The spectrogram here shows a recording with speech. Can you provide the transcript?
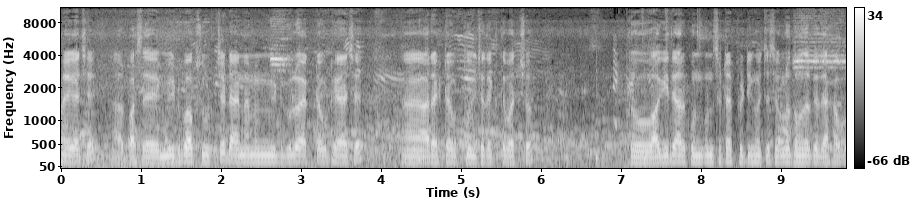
হয়ে গেছে, আর পাশে মিড বক্স উঠছে ডাইনামিক মিডগুলো একটা উঠে আছে আর একটা তুলছে দেখতে পাচ্ছ। তো আগিতে আর কোন কোন সেটা ফিটিং হচ্ছে সেগুলো তোমাদেরকে দেখাবো,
